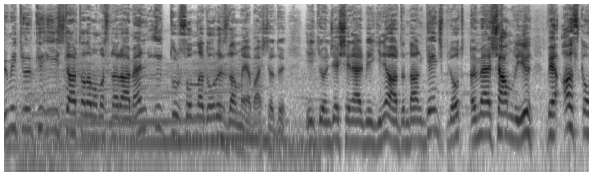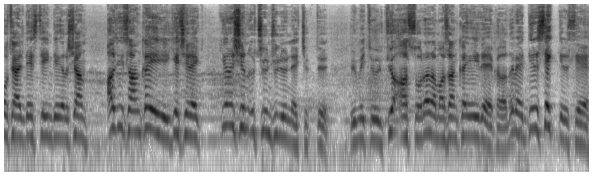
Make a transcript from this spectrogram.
Ümit Ülkü iyi start alamamasına rağmen ilk tur sonuna doğru hızlanmaya başladı. İlk önce Şener Bilgin'i ardından genç pilot Ömer Şamlı'yı ve Aska Otel desteğinde yarışan Aziz Hankaya'yı geçerek yarışın üçüncülüğüne çıktı. Ümit Ülkü az sonra Ramazan Kaya'yı da yakaladı ve dirsek dirseğe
